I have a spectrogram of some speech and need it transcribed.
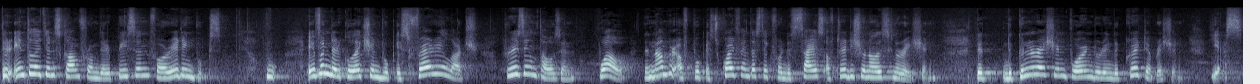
Their intelligence comes from their passion for reading books. Even their collection book is very large, reaching thousand. Wow, the number of books is quite fantastic for the size of traditionalist generation. The, the generation born during the Great Depression. Yes,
